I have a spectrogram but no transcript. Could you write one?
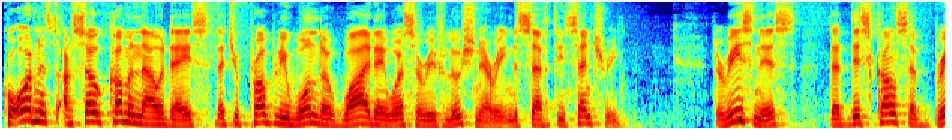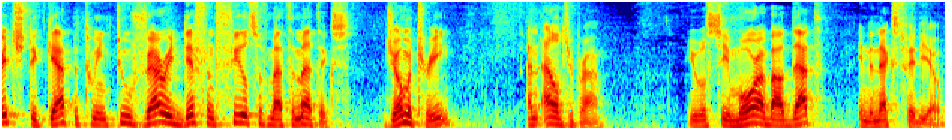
Coordinates are so common nowadays that you probably wonder why they were so revolutionary in the 17th century. The reason is that this concept bridged the gap between two very different fields of mathematics, geometry and algebra. You will see more about that in the next video.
